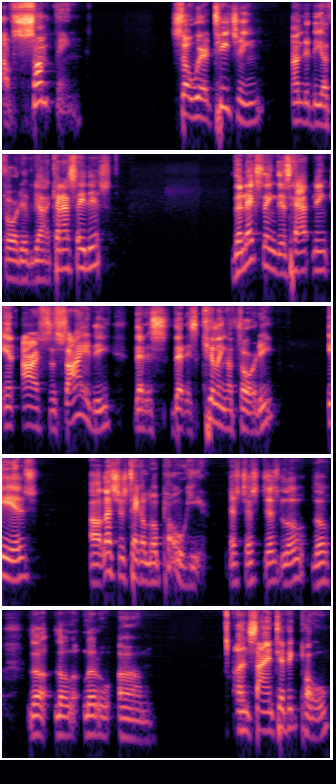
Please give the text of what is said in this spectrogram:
of something. So we're teaching under the authority of God. Can I say this? The next thing that's happening in our society that is that is killing authority is uh, let's just take a little poll here. That's just just little little little little, little um, unscientific poll.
